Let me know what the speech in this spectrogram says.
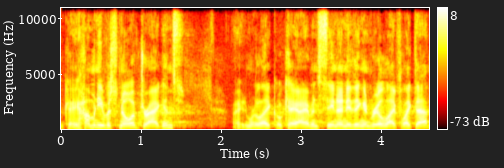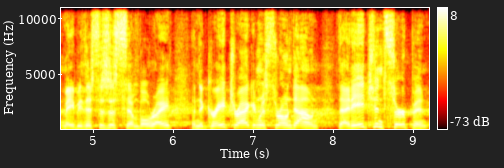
okay, how many of us know of dragons? Right? And we're like, okay, I haven't seen anything in real life like that. Maybe this is a symbol, right? And the great dragon was thrown down, that ancient serpent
